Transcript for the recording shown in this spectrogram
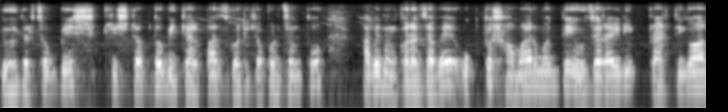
দু হাজার চব্বিশ খ্রিস্টাব্দ বিকাল পাঁচ ঘটিকা পর্যন্ত আবেদন করা যাবে। উক্ত সময়ের মধ্যে ইউজার আইডি, প্রার্থীগণ,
